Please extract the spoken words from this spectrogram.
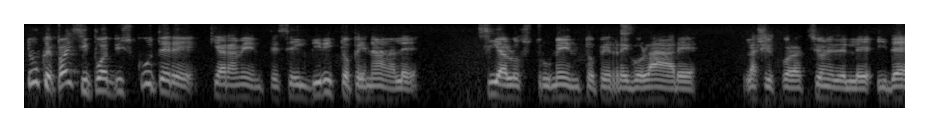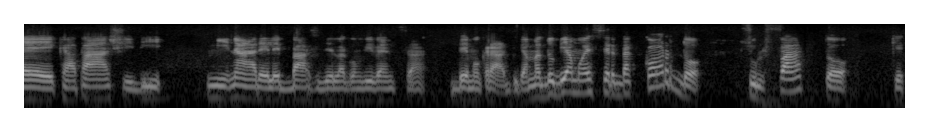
Dunque poi si può discutere chiaramente se il diritto penale sia lo strumento per regolare la circolazione delle idee capaci di minare le basi della convivenza democratica, ma dobbiamo essere d'accordo sul fatto che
